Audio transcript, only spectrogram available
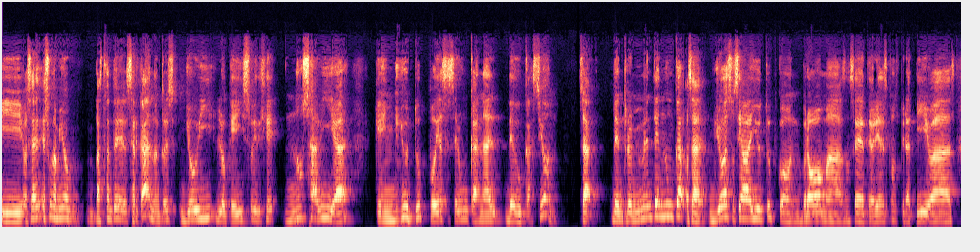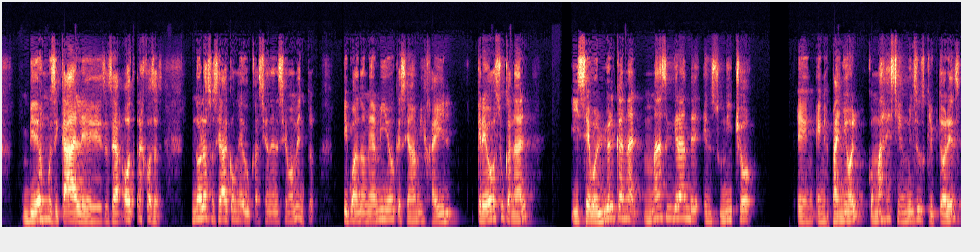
Y, o sea, es un amigo bastante cercano. Entonces, yo vi lo que hizo y dije, no sabía que en YouTube podías hacer un canal de educación. O sea, dentro de mi mente nunca, o sea, yo asociaba YouTube con bromas, no sé, teorías conspirativas, videos musicales, o sea, otras cosas no lo asociaba con educación en ese momento. Y cuando mi amigo, que se llama Mijail, creó su canal y se volvió el canal más grande en su nicho en, español, con más de 100.000 suscriptores,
